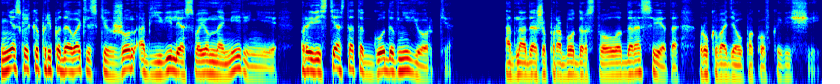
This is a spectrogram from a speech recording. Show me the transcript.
Несколько преподавательских жен объявили о своем намерении провести остаток года в Нью-Йорке. Одна даже прободрствовала до рассвета, руководя упаковкой вещей.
